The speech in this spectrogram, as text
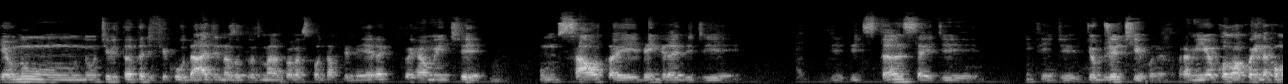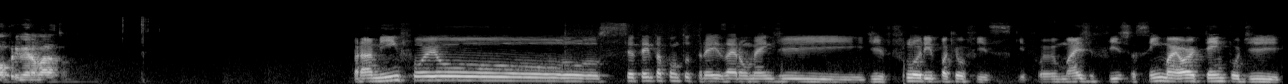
eu não, não tive tanta dificuldade nas outras maratonas quanto a primeira, que foi realmente um salto aí bem grande de, de, de distância e de, enfim, de, de objetivo. Né? Para mim, eu coloco ainda como a primeira maratona. Para mim foi o 70.3 Ironman de, de Floripa que eu fiz, que foi o mais difícil, assim, maior tempo de,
